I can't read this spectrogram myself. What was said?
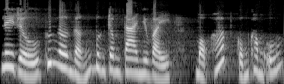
Ly rượu cứ ngơ ngẩn bưng trong tay như vậy một hớp cũng không uống.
